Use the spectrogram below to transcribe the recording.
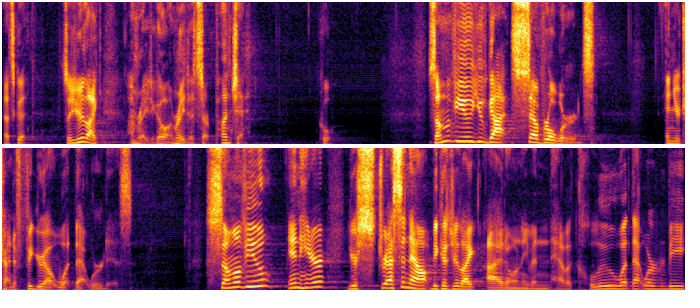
That's good. So you're like, I'm ready to go. I'm ready to start punching. Cool. Some of you, you've got several words, and you're trying to figure out what that word is. Some of you in here, you're stressing out because you're like, I don't even have a clue what that word would be.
